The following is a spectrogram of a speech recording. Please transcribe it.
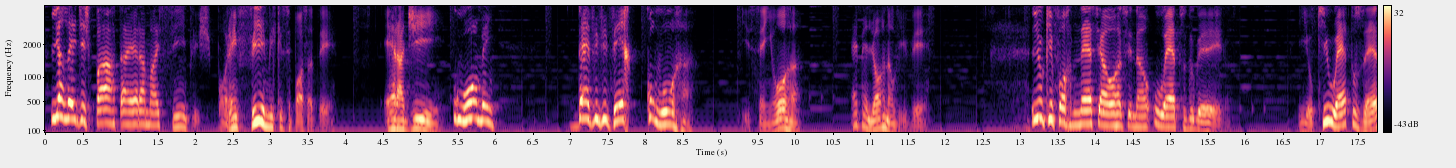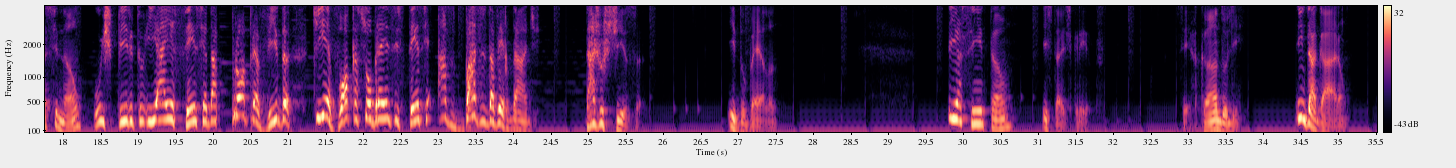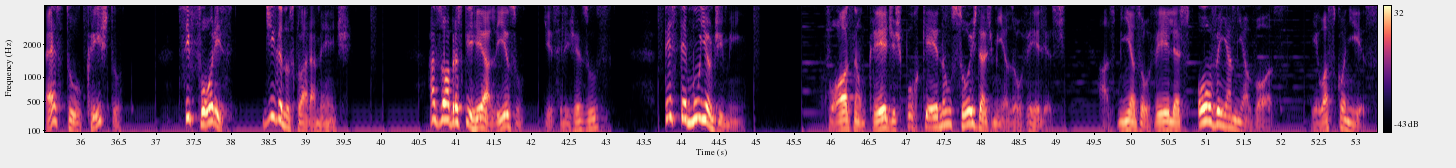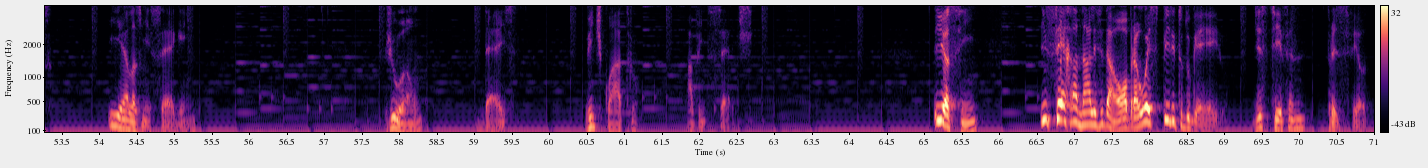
E a lei de Esparta era a mais simples, porém firme que se possa ter era de o homem deve viver com honra, e sem honra é melhor não viver. E o que fornece a honra senão o ethos do guerreiro? E o que o ethos é senão o espírito e a essência da própria vida que evoca sobre a existência as bases da verdade, da justiça e do belo. E assim então está escrito: cercando-lhe Indagaram: És tu o Cristo? Se fores, diga-nos claramente. As obras que realizo, disse-lhe Jesus, testemunham de mim. Vós não credes porque não sois das minhas ovelhas. As minhas ovelhas ouvem a minha voz, eu as conheço, e elas me seguem. João 10, 24 a 27 e assim, encerra a análise da obra O Espírito do Guerreiro, de Stephen Prisfield.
